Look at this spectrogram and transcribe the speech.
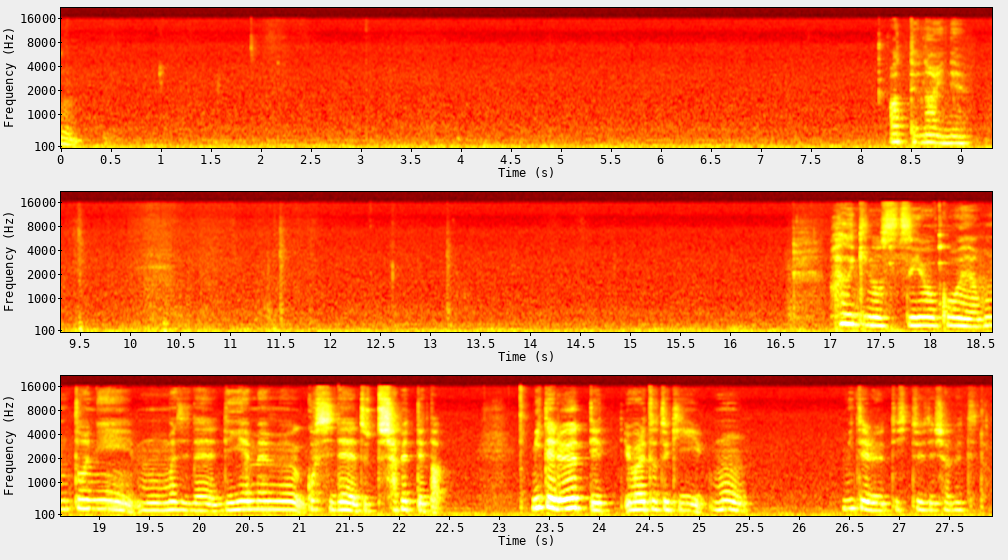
会ってないね葉月の卒業公演本当にもうマジで DMM 越しでずっと喋ってた「見てる?」って言われた時もう「見てる?」って一人で喋ってた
